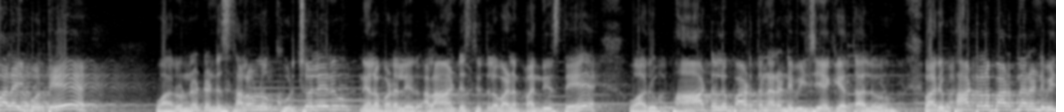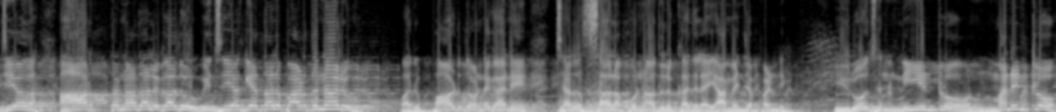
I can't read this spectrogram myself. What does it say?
పాలైపోతే వారు ఉన్నటువంటి స్థలంలో కూర్చోలేరు నిలబడలేరు. అలాంటి స్థితిలో వాళ్ళని బంధిస్తే వారు పాటలు పాడుతున్నారండి విజయ గీతాలు. వారు పాటలు పాడుతున్నారండి విజయ ఆర్తనాదాలు కాదు విజయ గీతాలు పాడుతున్నారు. వారు పాడుతూ ఉండగానే చరసాల పునాదులు కదిలాయి. ఆమె చెప్పండి? ఈ రోజున నీ ఇంట్లో మన ఇంట్లో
